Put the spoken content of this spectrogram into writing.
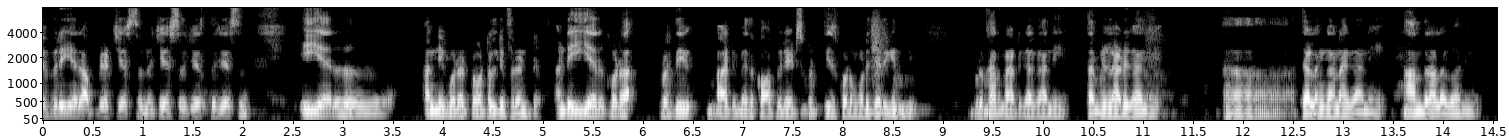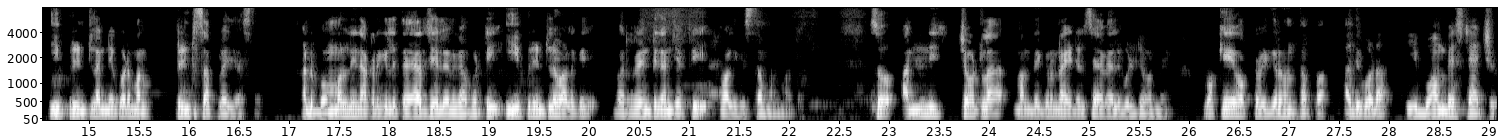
ఎవ్రీ ఇయర్ అప్డేట్ చేస్తూ చేస్తూ చేస్తూ చేస్తూ ఈ ఇయర్ అన్నీ కూడా టోటల్ డిఫరెంట్ అంటే ఈ ఇయర్ కూడా ప్రతి వాటి మీద కాపీ రేట్స్ కూడా తీసుకోవడం కూడా జరిగింది. ఇప్పుడు కర్ణాటక కానీ తమిళనాడు కానీ తెలంగాణ కానీ ఆంధ్రాలో కానీ ఈ ప్రింట్లన్నీ కూడా మనం ప్రింట్ సప్లై చేస్తాం. అంటే బొమ్మలు నేను అక్కడికి వెళ్ళి తయారు చేయలేను కాబట్టి ఈ ప్రింట్లు వాళ్ళకి రెంట్గా అని చెప్పి వాళ్ళకి ఇస్తామన్నమాట. సో అన్ని చోట్ల మన దగ్గర ఉన్న ఐడల్స్ అవైలబిలిటీ ఉన్నాయి. ఒకే ఒక్క విగ్రహం తప్ప అది కూడా ఈ బాంబే స్టాచ్యూ.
